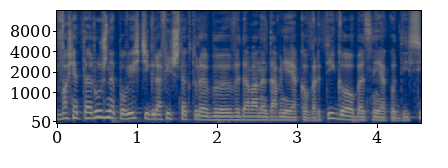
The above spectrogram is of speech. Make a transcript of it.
właśnie te różne powieści graficzne, które były wydawane dawniej jako Vertigo, obecnie jako DC,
